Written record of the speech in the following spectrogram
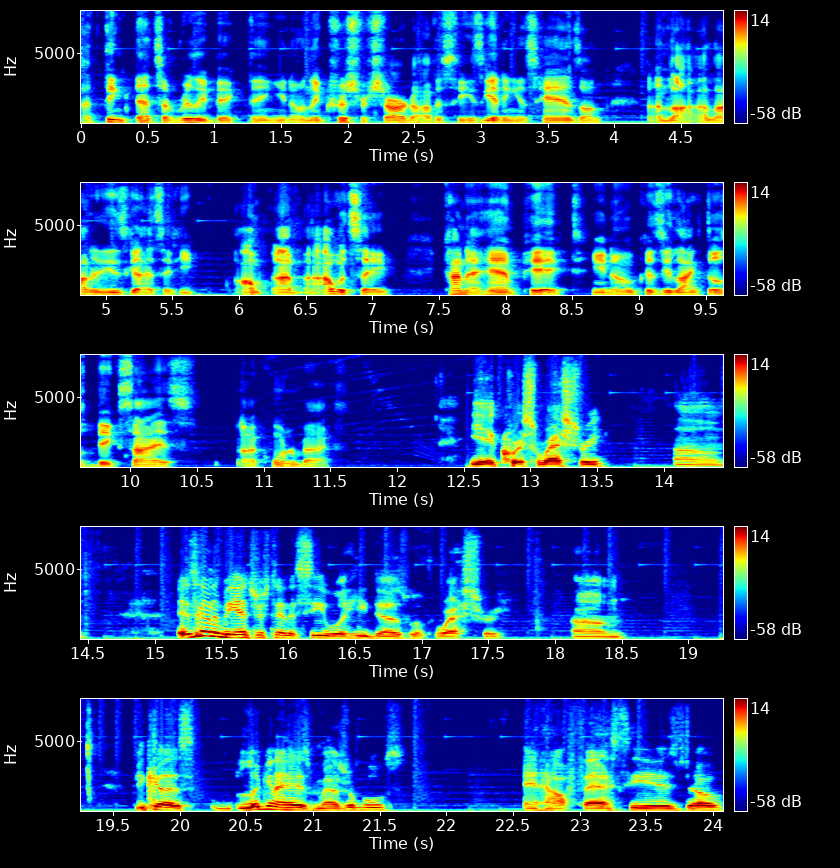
I think that's a really big thing, you know. And then Kris Richard, obviously, he's getting his hands on a lot, a lot of these guys that he, I, I would say, kind of handpicked, you know, because he liked those big size uh, cornerbacks. Yeah, Chris Westry. Um, it's going to be interesting to see what he does with Westry. Um, because looking at his measurables and how fast he is, Joe,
